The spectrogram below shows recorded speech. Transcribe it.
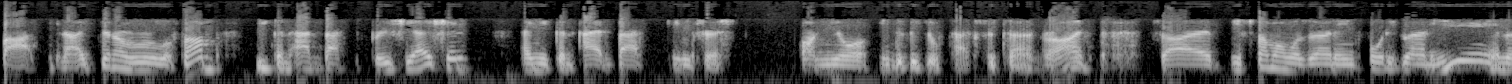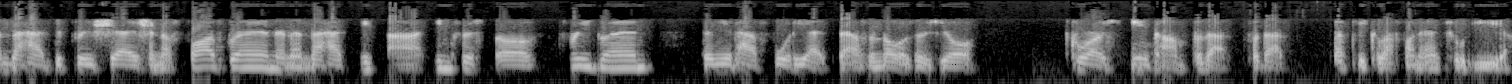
but you know, general rule of thumb, you can add back depreciation and you can add back interest on your individual tax return, right? So if someone was earning 40 grand a year and then they had depreciation of five grand and then they had uh, interest of three grand, then you'd have $48,000 as your gross income for that for that particular financial year.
